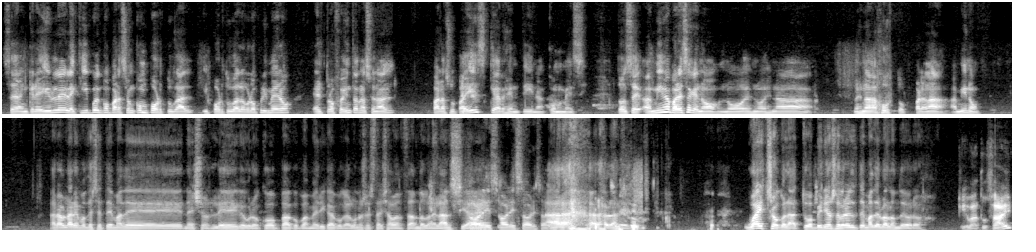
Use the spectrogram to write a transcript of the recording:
O sea, increíble el equipo en comparación con Portugal. Y Portugal logró primero el trofeo internacional para su país que Argentina con Messi. Entonces, a mí me parece que no, no es, no es nada, no es nada justo, para nada, a mí no. Ahora hablaremos de ese tema de Nations League, Eurocopa, Copa América, porque algunos estáis avanzando con el ansia. Sorry, ¿eh? sorry, sorry, sorry. Ahora, ahora hablaremos. White Chocolate, tu opinión sobre el tema del balón de oro. ¿Y Batusai?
